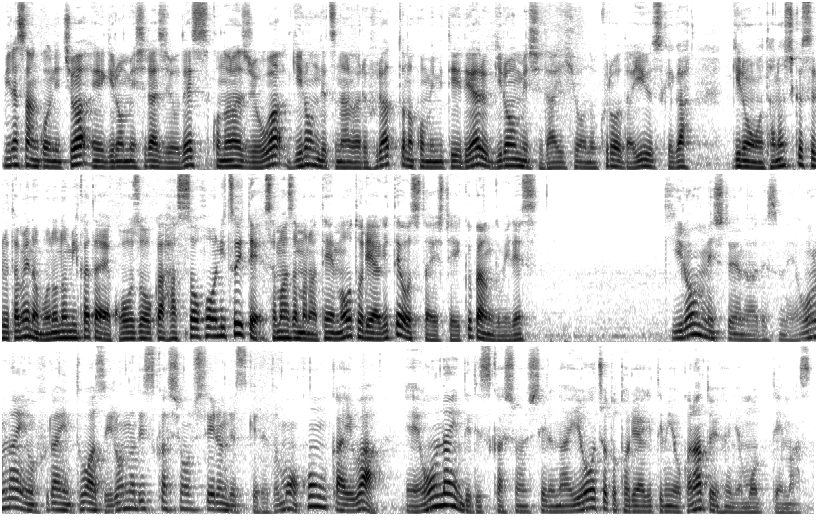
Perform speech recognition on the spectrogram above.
皆さんこんにちは、えー、議論飯ラジオです。このラジオは議論でつながるフラットなコミュニティである議論飯代表の黒田祐介が議論を楽しくするためのものの見方や構造化発想法について様々なテーマを取り上げてお伝えしていく番組です。議論飯というのはですねオンラインオフライン問わずいろんなディスカッションをしているんですけれども今回は、えー、オンラインでディスカッションしている内容をちょっと取り上げてみようかなというふうに思っています。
